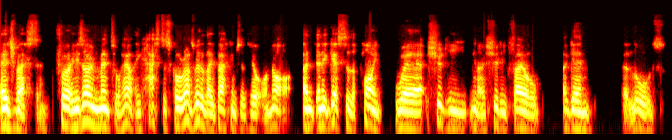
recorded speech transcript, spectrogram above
Edgbaston. For his own mental health, he has to score runs, whether they back him to the hill or not. And and it gets to the point where should he, you know, should he fail again at Lords,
